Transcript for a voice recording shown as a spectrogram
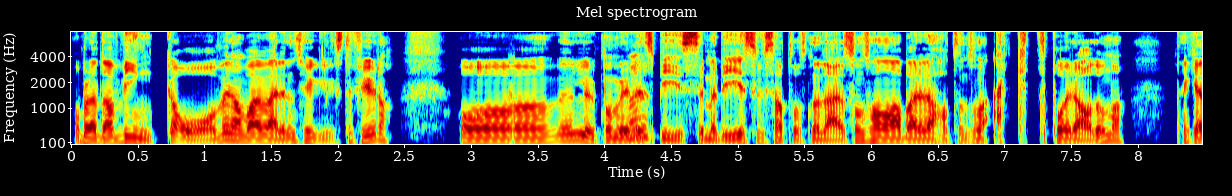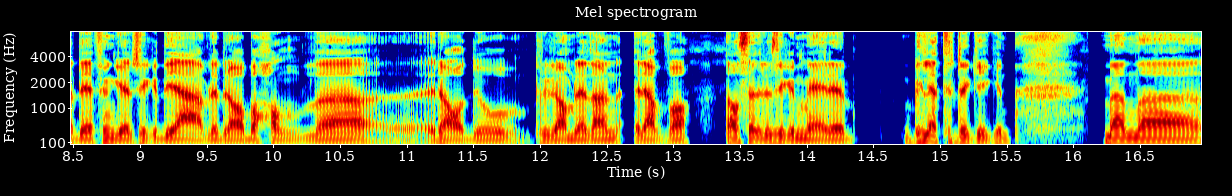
Og ble da vinka over. Han var jo verdens hyggeligste fyr. da. Og vi lurte på om vi ville spise med de, så vi satte oss ned der. og sånn, Så han har bare hatt en sånn act på radioen. da. Tenker jeg Det fungerer sikkert jævlig bra å behandle radioprogramlederen ræva. Da selger du sikkert mer billetter til gigen. Men uh,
